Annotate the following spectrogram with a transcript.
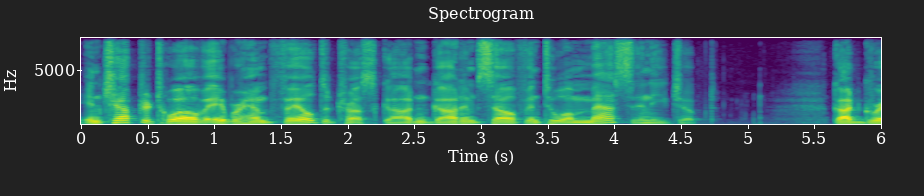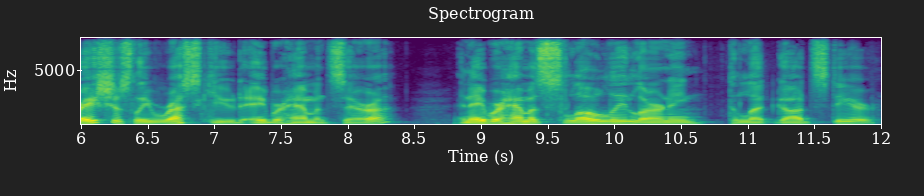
In chapter 12, Abraham failed to trust God and got himself into a mess in Egypt. God graciously rescued Abraham and Sarah, and Abraham is slowly learning to let God steer.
